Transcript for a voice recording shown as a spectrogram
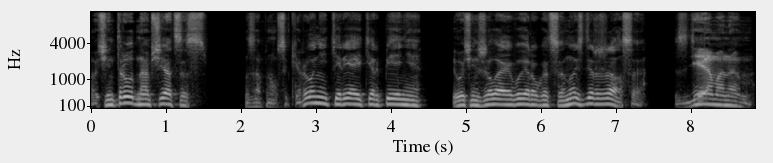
Очень трудно общаться с...» Запнулся Керони, теряя терпение и очень желая выругаться, но сдержался. «С демоном!»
